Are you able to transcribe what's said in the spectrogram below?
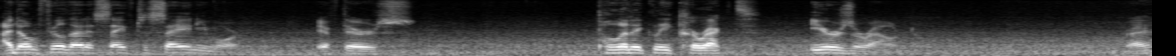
I don't feel that is safe to say anymore if there's politically correct ears around, right?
